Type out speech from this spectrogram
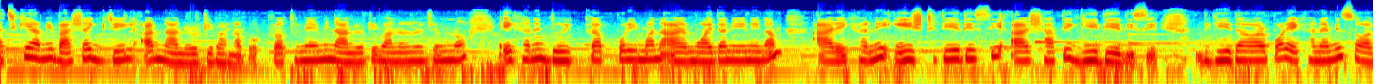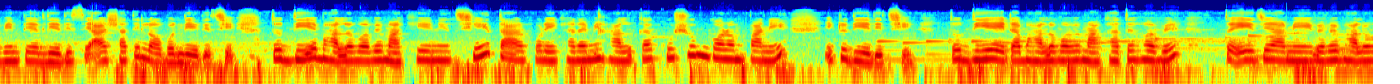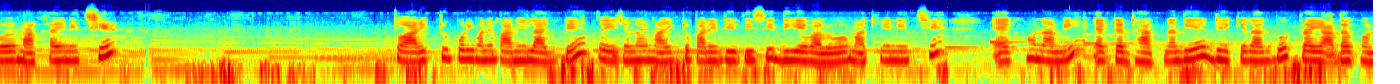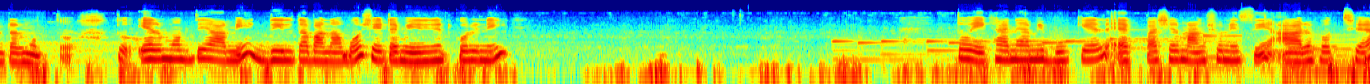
আজকে আমি বাসায় গ্রিল আর নান রুটি বানাবো। প্রথমে আমি নান রুটি বানানোর জন্য এখানে দুই কাপ পরিমাণ আর ময়দা নিয়ে নিলাম, আর এখানে ইস্ট দিয়ে দিছি আর সাথে ঘি দিয়ে দিছি। ঘি দেওয়ার পর এখানে আমি সয়াবিন তেল দিয়ে দিছি আর সাথে লবণ দিয়ে দিচ্ছি তো দিয়ে ভালোভাবে মাখিয়ে নিচ্ছি, তারপর এখানে আমি হালকা কুসুম গরম পানি একটু দিয়ে দিচ্ছি। তো দিয়ে এটা ভালোভাবে মাখাতে হবে। তো এই যে আমি এইভাবে ভালোভাবে মাখাই নিচ্ছি। তো আরেকটু পরিমাণে পানি লাগবে। তো এই জন্য আমি আরেকটু পানি দিয়ে দিয়েছি, দিয়ে ভালোভাবে মাখিয়ে নিচ্ছি। এখন আমি একটা ঢাকনা দিয়ে ঢেকে রাখব প্রায় আধা ঘণ্টার মতো। তো এর মধ্যে আমি গ্রিলটা বানাবো, সেটা মেরিনেট করে নিই। তো এখানে আমি বুকের এক পাশের মাংস নিছি, আর হচ্ছে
